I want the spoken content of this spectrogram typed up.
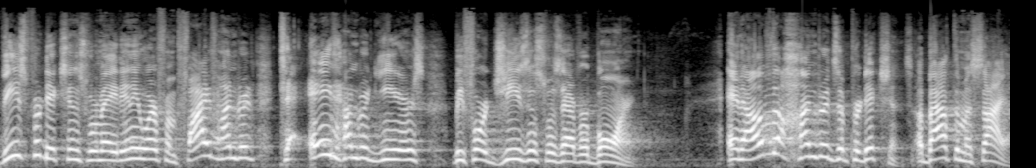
these predictions were made anywhere from 500 to 800 years before Jesus was ever born. And of the hundreds of predictions about the Messiah,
